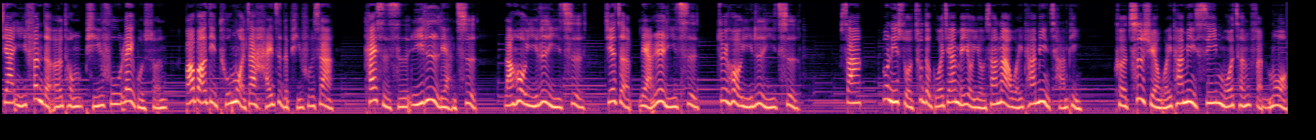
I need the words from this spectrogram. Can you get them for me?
加一份的儿童皮肤类固醇。薄薄地涂抹在孩子的皮肤上，开始时一日两次，然后一日一次，接着两日一次，最后一日一次。三，若你所处的国家没有有沙钠维他命产品，可次选维他命 C 磨成粉末，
